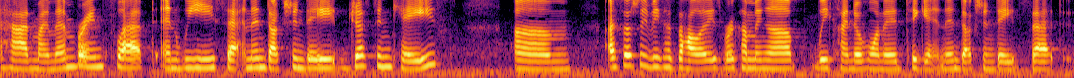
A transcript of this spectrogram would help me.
had my membrane swept, and we set an induction date just in case. Um, especially because the holidays were coming up, we kind of wanted to get an induction date set.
